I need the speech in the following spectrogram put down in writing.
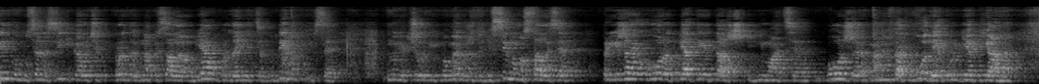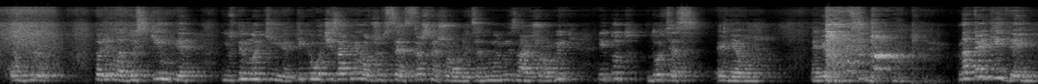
будинком, усе на світі. Коротше, написали об'яву, продається будинок і все. Ну, як чоловік помер, вже тоді з сином осталися. Приїжджаю в город, п'ятий етаж підніматися. Боже, в мене так води, як вроді я п'яна. От перила до стінки і в темноті. Тільки очі закрила, вже все страшне, що робиться. Думаю, не знаю, що робити. І тут доця з Елєвом. Елєвом. На третій день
